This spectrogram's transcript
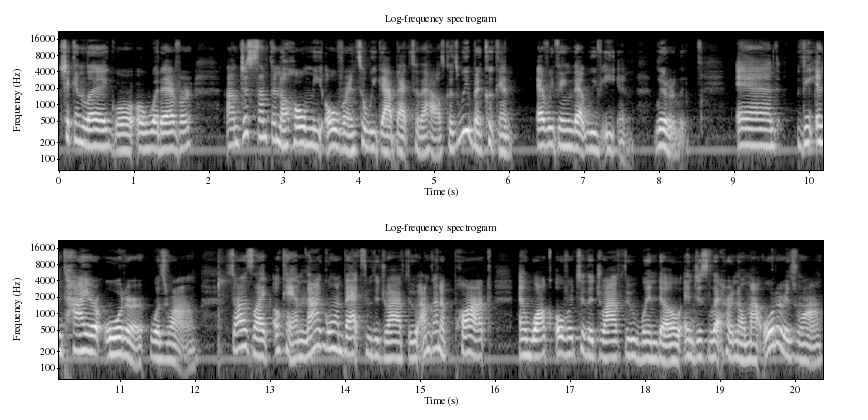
chicken leg or, or whatever. Um, just something to hold me over until we got back to the house because we've been cooking everything that we've eaten, literally. And the entire order was wrong. So I was like, okay, I'm not going back through the drive through. I'm going to park and walk over to the drive through window and just let her know my order is wrong.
